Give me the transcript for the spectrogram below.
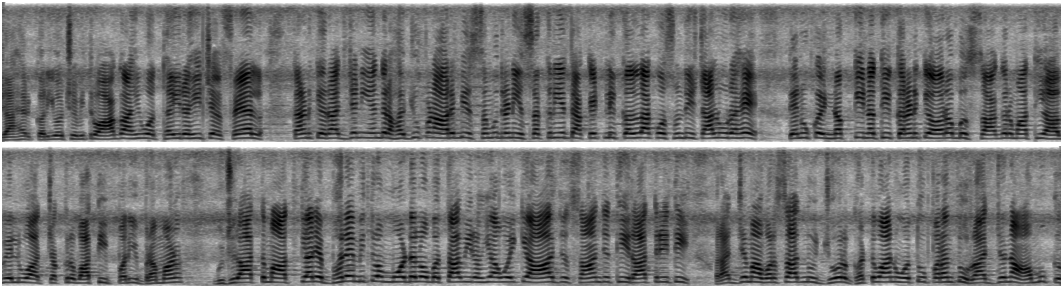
જાહેર કર્યો છે. મિત્રો, આગાહીઓ થઈ રહી છે ફેલ કારણ કે રાજ્યની અંદર હજુ પણ અરબી સમુદ્રની સક્રિયતા કેટલી કલાકો સુધી ચાલુ રહે, તેનું કોઈ નક્કી નથી. કારણ કે અરબ સાગરમાંથી આવેલું આ ચક્રવાતી પરિભ્રમણ ગુજરાતમાં અત્યારે ભલે મિત્રો મોડેલો બતાવી રહ્યા હોય કે આજ સાંજથી રાત્રિથી રાજ્યમાં વરસાદનું જોર ઘટવાનું હતું, પરંતુ રાજ્યના અમુક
